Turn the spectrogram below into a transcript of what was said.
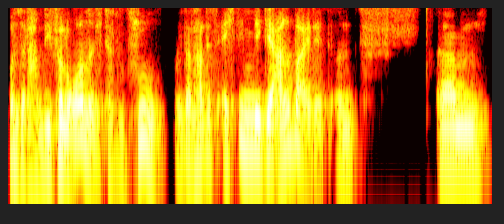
Und dann haben die verloren und ich dachte, puh, und dann hat es echt in mir gearbeitet. Und ähm,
